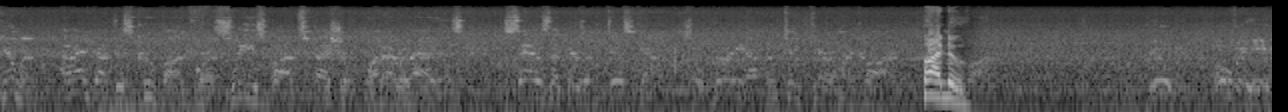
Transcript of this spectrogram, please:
Human, I've got this coupon for a Sleazebot special, whatever that is. Says that there's a discount, so hurry up and take care of my car. What I do? Human, over here.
